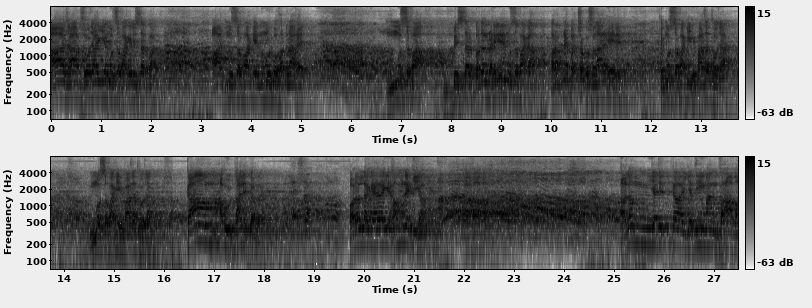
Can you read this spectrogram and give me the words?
आज आप सो जाइए मुस्तफ़ा के बिस्तर पर। आज मुस्तफ़ा के नूर को खतरा है। मुस्तफ़ा बिस्तर बदल रहे हैं मुस्तफ़ा का और अपने बच्चों को सुला रहे हैं कि मुस्तफ़ा की हिफाजत हो जाए मुस्तफ़ा की हिफाजत हो जाए काम अबू तालिब कर रहे हैं। और अल्लाह कह रहा है, ये हमने किया। अलम यजिद का यतीमन फआवा।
